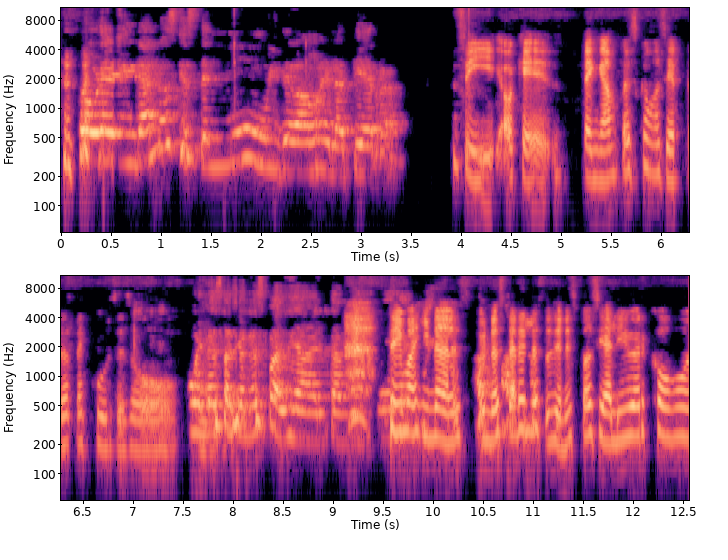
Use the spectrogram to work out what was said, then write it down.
Sobrevivirán los que estén muy debajo de la Tierra. Sí, o que tengan pues como ciertos recursos o... O en la estación espacial también. ¿Te imaginas? Uno estar en la estación espacial y ver cómo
